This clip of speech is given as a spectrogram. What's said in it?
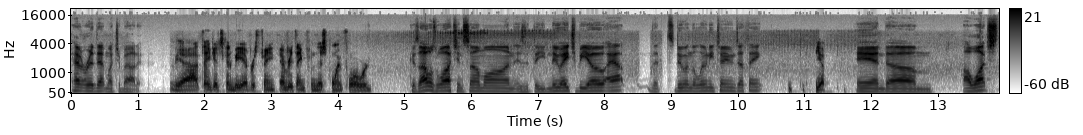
haven't read that much about it. Yeah, I think it's going to be everything everything from this point forward. Because I was watching some on, is it the new HBO app that's doing the Looney Tunes, I think? Yep. And um, I watched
